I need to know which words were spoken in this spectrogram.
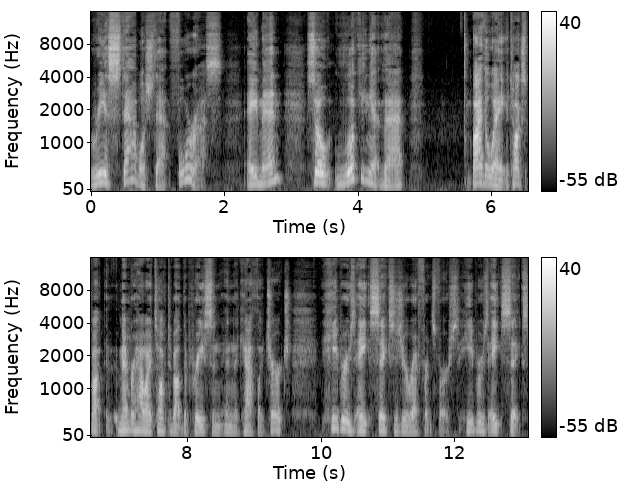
reestablished that for us. Amen. So looking at that, by the way, it talks about remember how I talked about the priests in the Catholic Church. Hebrews 8 6 is your reference verse. Hebrews 8 6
